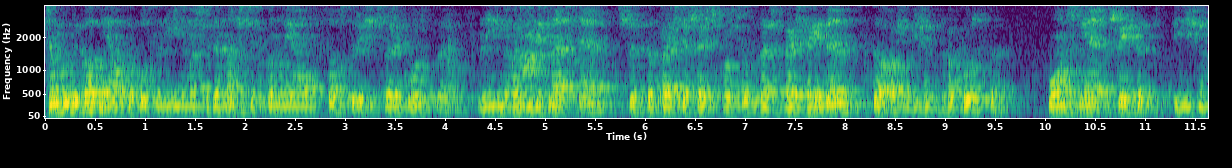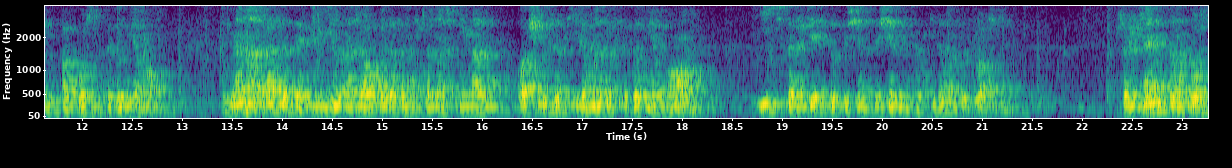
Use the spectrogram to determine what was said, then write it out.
W ciągu tygodnia autobusy linii nr 17 wykonują 144 kursy, linii nr 19 326 kursów, zaś 21 182 kursy. Łącznie 652 kursy tygodniowo. Zmiana trasy tych linii oznaczałaby zatem oszczędność niemal 800 km tygodniowo i 40 700 km rocznie. Przeliczając to na koszt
